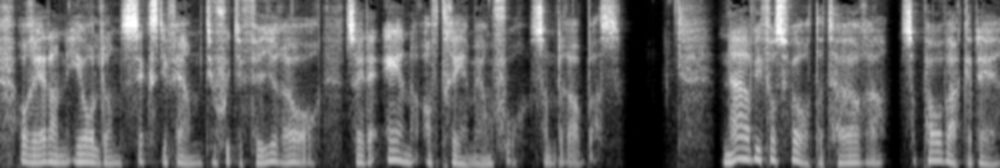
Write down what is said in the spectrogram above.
Och redan i åldern 65 till 74 år så är det en av tre människor som drabbas. När vi får svårt att höra så påverkar det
